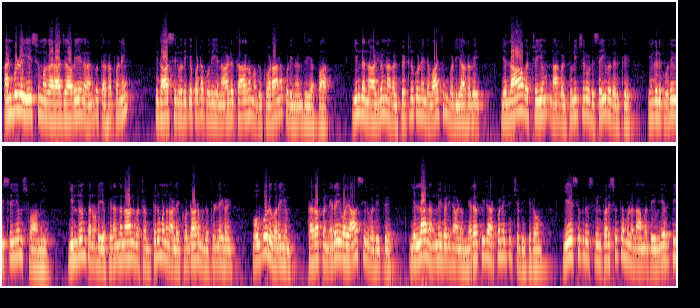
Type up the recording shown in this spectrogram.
அன்புள்ள இயேசு மகாராஜாவே எங்கள் அன்பு தகப்பனே இந்த ஆசீர்வதிக்கப்பட்ட புதிய நாளுக்காக உமக்கு கொடான கொடி நன்றி அப்பா இந்த நாளிலும் நாங்கள் பெற்றுக்கொண்ட இந்த வாக்கின்படியாகவே எல்லாவற்றையும் நாங்கள் துணிச்சலோடு செய்வதற்கு எங்களுக்கு உதவி செய்யும் சுவாமி. இன்றும் தன்னுடைய பிறந்த நாள் மற்றும் திருமண நாளை கொண்டாடும் இந்த பிள்ளைகள் ஒவ்வொருவரையும் தகப்பன் நிறைவாய் ஆசீர்வதித்து எல்லா நன்மைகளினாலும் நிரப்பிட அர்ப்பணித்து செபிக்கிறோம். இயேசு கிறிஸ்துவின் பரிசுத்தமுள்ள நாமத்தை உயர்த்தி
